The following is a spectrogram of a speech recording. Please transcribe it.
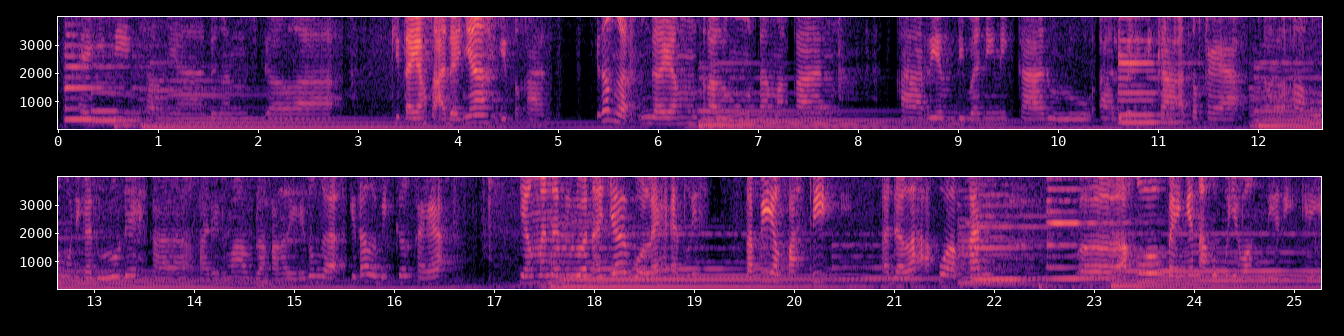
kayak gini misalnya dengan segala kita yang seadanya gitu kan. Kita nggak nggak yang terlalu mengutamakan karir dibanding nikah dulu ah dibanding nikah atau kayak ah, aku mau nikah dulu deh ka- karir mah belakangan gitu nggak kita lebih ke kayak yang mana duluan aja boleh at least. Tapi yang pasti adalah aku akan eh, aku pengen aku punya uang sendiri kayak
